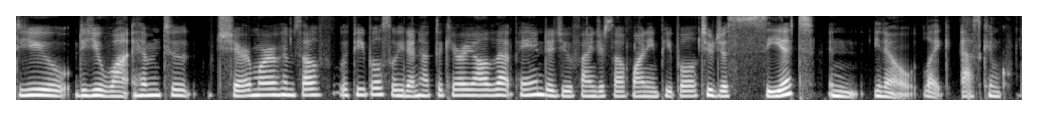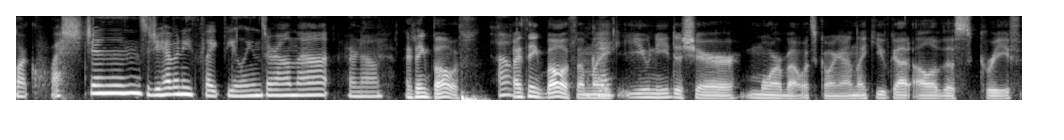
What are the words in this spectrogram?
do you do you want him to share more of himself with people so he didn't have to carry all of that pain? Did you find yourself wanting people to just see it and, you know, like ask him more questions? Did you have any like feelings around that or no? I think both. Oh. I think both. I'm Okay. like, you need to share more about what's going on. Like, you've got all of this grief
